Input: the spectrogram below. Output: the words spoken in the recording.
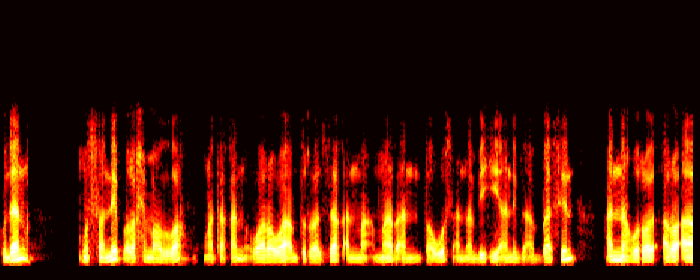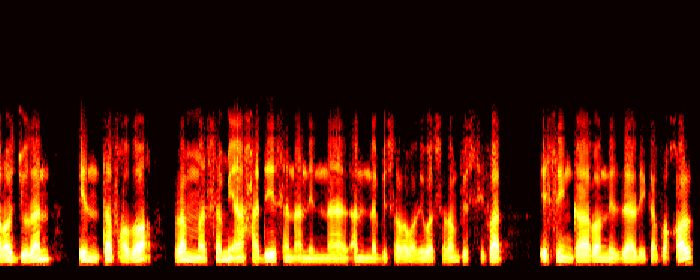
Kemudian Musannif rahimahullah mengatakan warawa Abdul Razak an Ma'mar an Tawus an Abihi an Ibn Abbasin annahu ra'a rajulan intafadha lamma sami'a hadisan anin Nabi sallallahu alaihi wasallam fi sifat istinkaran lidzalika faqal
